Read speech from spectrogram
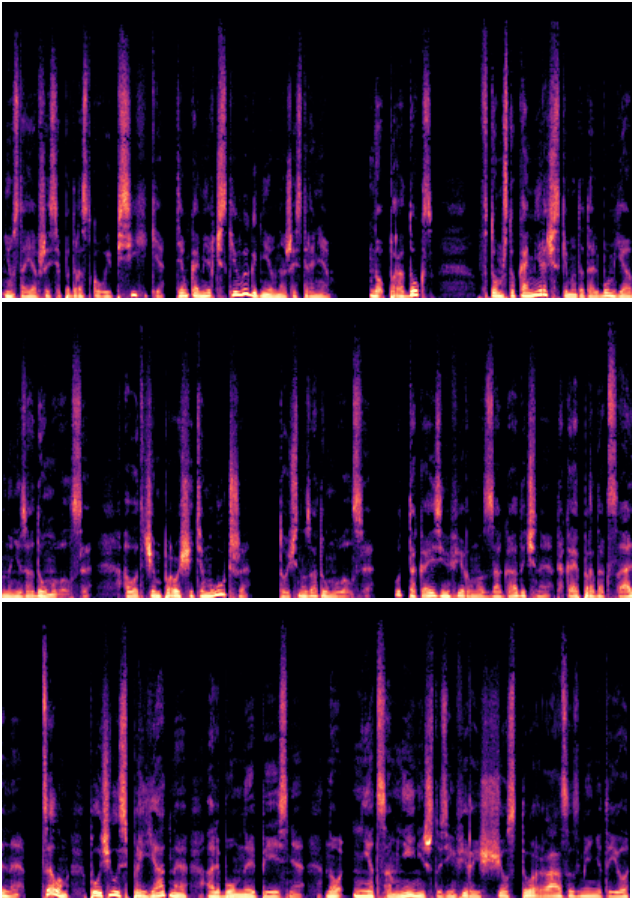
неустоявшейся подростковой психики, тем коммерчески выгоднее в нашей стране. Но парадокс в том, что коммерческим этот альбом явно не задумывался. А вот чем проще, тем лучше, точно задумывался. Вот такая Земфира у нас загадочная, такая парадоксальная. В целом получилась приятная альбомная песня, но нет сомнений, что Земфира еще сто раз изменит ее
